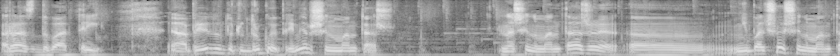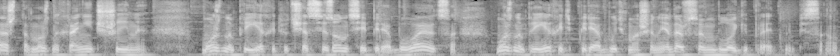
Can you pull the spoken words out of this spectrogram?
раз, два, три. А, приведу другой пример. Шиномонтаж. На шиномонтаже э, небольшой шиномонтаж, там можно хранить шины, можно приехать, вот сейчас сезон все переобуваются, можно приехать переобуть машину. Я даже в своем блоге про это написал.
